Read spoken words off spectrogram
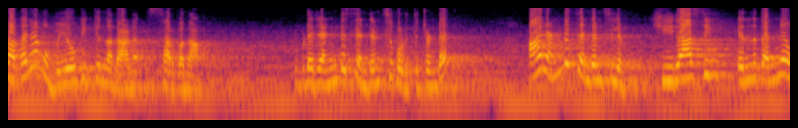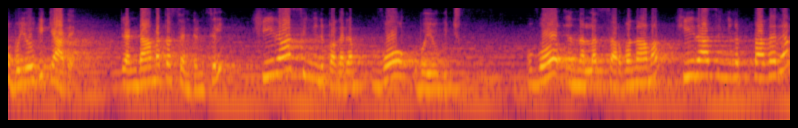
പകരം ഉപയോഗിക്കുന്നതാണ് സർവനാമം. ഇവിടെ രണ്ട് സെന്റൻസ് കൊടുത്തിട്ടുണ്ട്. ആ രണ്ട് സെന്റൻസിലും ഹീരാ സിംഗ് എന്ന് തന്നെ ഉപയോഗിക്കാതെ രണ്ടാമത്തെ സെന്റൻസിൽ ഹീരാ സിംഗിന് പകരം വോ ഉപയോഗിച്ചു. വോ എന്നുള്ള സർവനാമം ഹീരാ സിംഗിന് പകരം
